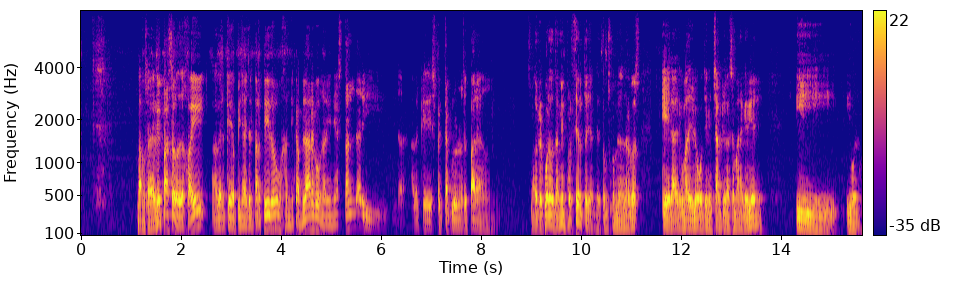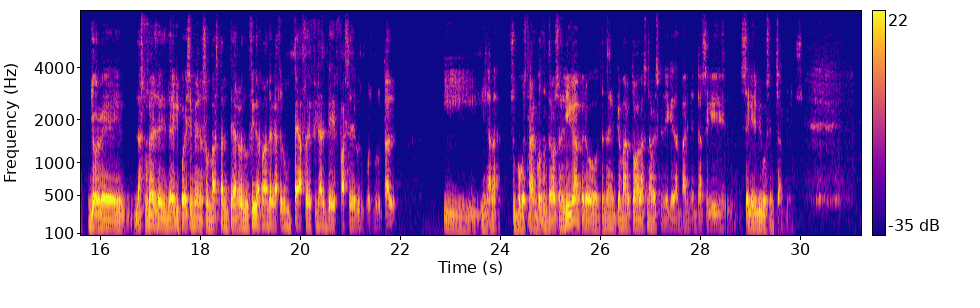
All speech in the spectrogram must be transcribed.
Vamos a ver qué pasa, lo dejo ahí, a ver qué opináis del partido, un handicap largo, una línea estándar y nada, a ver qué espectáculo nos deparan. Os recuerdo también, por cierto, ya que estamos las cosas, que el Atlético de Madrid luego tiene Champions la semana que viene y, bueno, yo creo que las posibilidades de, del equipo de Simeone son bastante reducidas, van a tener que hacer un pedazo de final de fase de grupos brutal y, y, nada, supongo que estarán concentrados en Liga, pero tendrán que quemar todas las naves que le quedan para intentar seguir, seguir vivos en Champions.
